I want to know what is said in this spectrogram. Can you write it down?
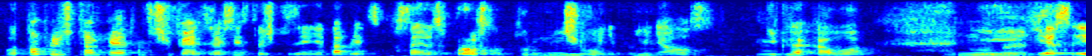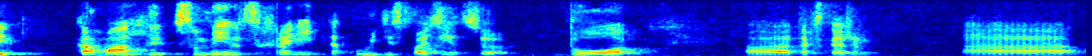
Вот, но при всем при этом в чемпионате России с точки зрения таблицы постоянно с прошлым туром ничего не поменялось, ни для кого. Ну, и да. если команды сумеют сохранить такую диспозицию до, а, так скажем, а,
